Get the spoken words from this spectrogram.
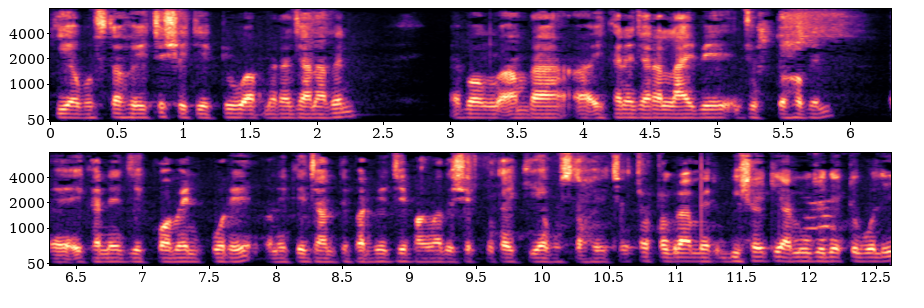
কি অবস্থা হয়েছে সেটি একটু আপনারা জানাবেন। এবং আমরা এখানে যারা লাইভে যুক্ত হবেন এখানে যে কমেন্ট করে অনেকে জানতে পারবে যে বাংলাদেশের কোথায় কি অবস্থা হয়েছে। চট্টগ্রামের বিষয়টি আমি যদি একটু বলি,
